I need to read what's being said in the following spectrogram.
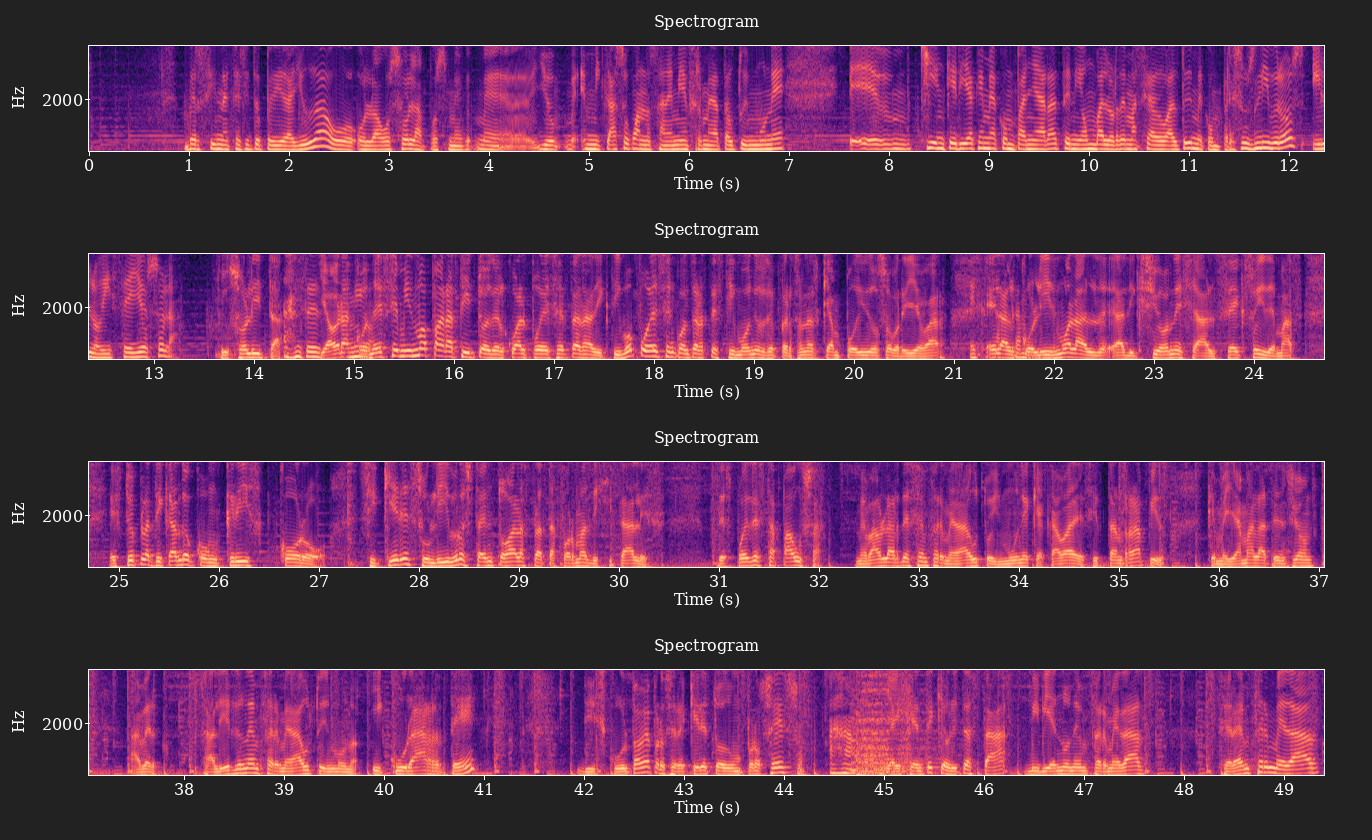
ver si necesito pedir ayuda o, o lo hago sola. Pues me- me- yo, en mi caso, cuando sané mi enfermedad autoinmune, eh, quien quería que me acompañara tenía un valor demasiado alto y me compré sus libros y lo hice yo sola. Tú solita. Entonces, y ahora amigo. con ese mismo aparatito del cual puede ser tan adictivo, puedes encontrar testimonios de personas que han podido sobrellevar el alcoholismo, las adicciones al sexo y demás. Estoy platicando con Chris Coro. Si quieres su libro, está en todas las plataformas digitales. Después de esta pausa, me va a hablar de esa enfermedad autoinmune que acaba de decir tan rápido, que me llama la atención. A ver, salir de una enfermedad autoinmune y curarte, discúlpame, pero se requiere todo un proceso. Ajá. Y hay gente que ahorita está viviendo una enfermedad. ¿Será enfermedad?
